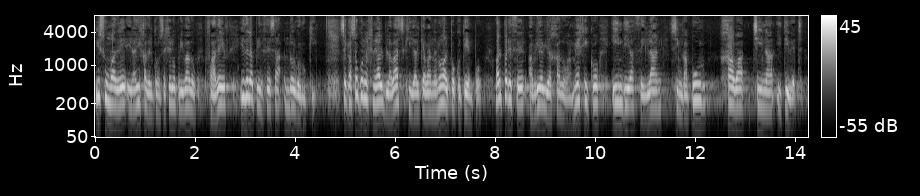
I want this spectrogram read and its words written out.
y su madre era hija del consejero privado Fadev y de la princesa Dolgoruki. Se casó con el general Blavatsky, al que abandonó al poco tiempo. Al parecer, habría viajado a México, India, Ceilán, Singapur, Java, China y Tíbet.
